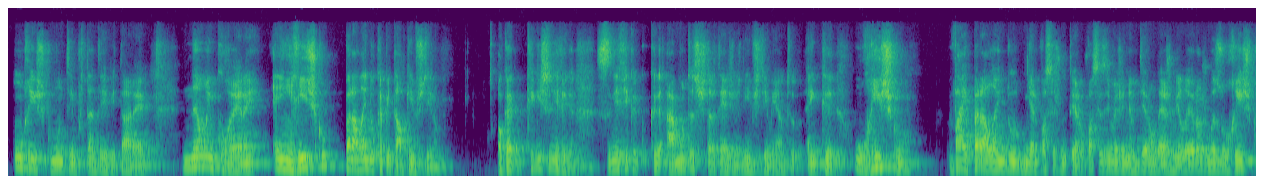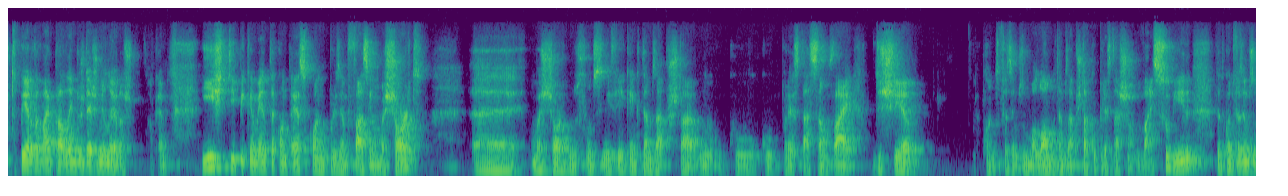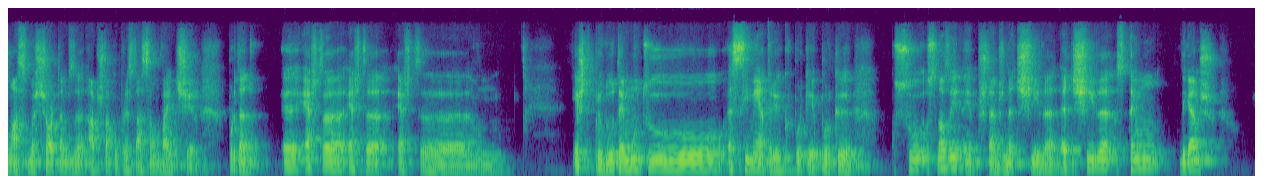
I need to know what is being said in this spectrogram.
um risco muito importante a evitar é não incorrerem em risco para além do capital que investiram. Ok? O que é que isto significa? Significa que há muitas estratégias de investimento em que o risco vai para além do dinheiro que vocês meteram. Vocês imaginem, meteram 10 mil euros, mas o risco de perda vai para além dos 10 mil euros. Okay? E isto tipicamente acontece quando, por exemplo, fazem uma short. Uh, uma short, no fundo, significa em que estamos a apostar no que o, que o preço da ação vai descer. Quando fazemos uma long, estamos a apostar que o preço da ação vai subir. Portanto, quando fazemos uma, uma short, estamos a apostar que o preço da ação vai descer. Portanto, esta, esta, esta, este produto é muito assimétrico. Porquê? Porque se, se, nós apostamos na descida, a descida tem um, digamos,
